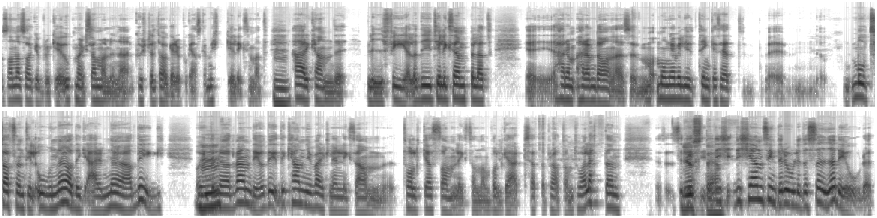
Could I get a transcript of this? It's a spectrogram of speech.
sådana saker brukar jag uppmärksamma mina kursdeltagare på ganska mycket. Liksom, att Mm. här kan det bli fel. Och det är ju till exempel att eh, härom, häromdagen, alltså, må- många vill ju tänka sig att eh, motsatsen till onödig är nödig och Mm. inte nödvändig. Och det, det kan ju verkligen liksom tolkas som liksom någon vulgärt sätt att prata om toaletten. Så det, det. det, känns inte roligt att säga det ordet,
